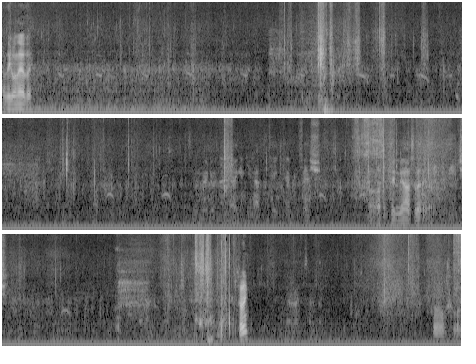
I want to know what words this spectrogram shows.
Are they going there, they? When we were doing that tagging, you'd have to take every fish Oh, that's a pain in the ass, isn't it? to the beach. Sorry? That rod just had a bite. Oh, come on.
